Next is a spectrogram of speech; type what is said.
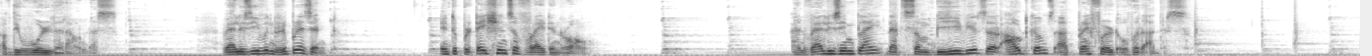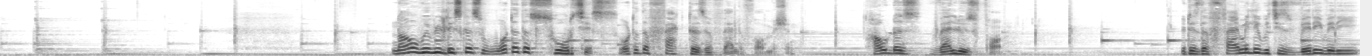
of the world around us. Values even represent interpretations of right and wrong. And values imply that some behaviors or outcomes are preferred over others. Now we will discuss what are the sources, what are the factors of value formation. How does values form? It is the family which is very, very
